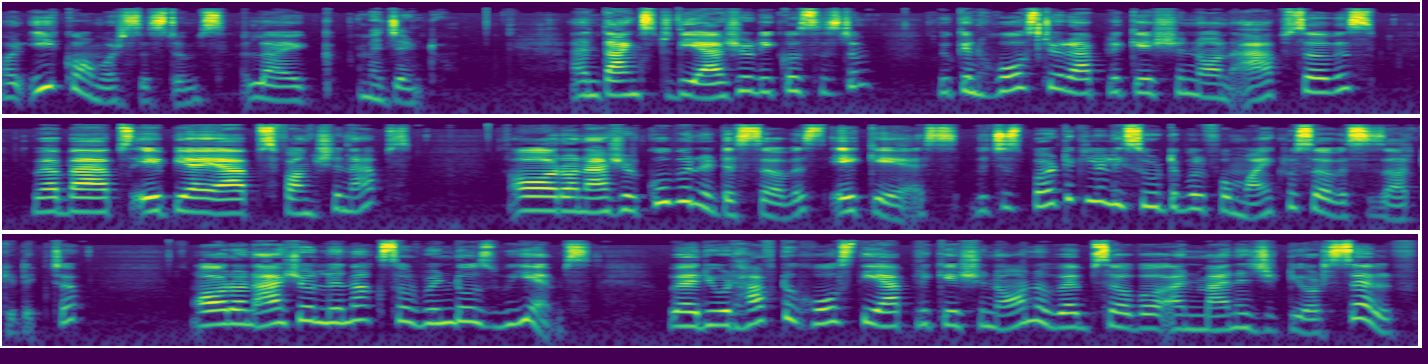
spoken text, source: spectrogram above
or e commerce systems like Magento. And thanks to the Azure ecosystem, you can host your application on App Service, Web Apps, API Apps, Function Apps, or on Azure Kubernetes Service, AKS, which is particularly suitable for microservices architecture, or on Azure Linux or Windows VMs, where you would have to host the application on a web server and manage it yourself,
